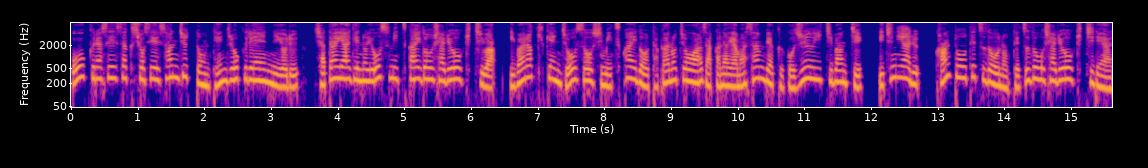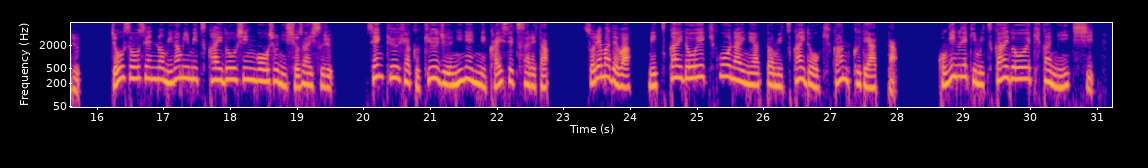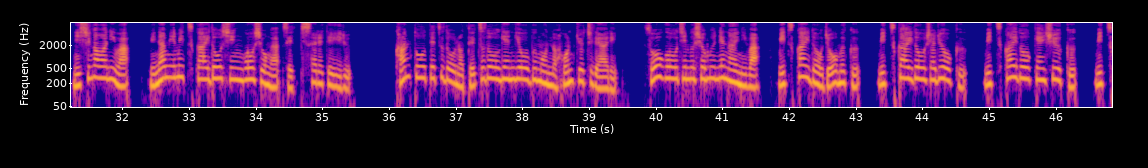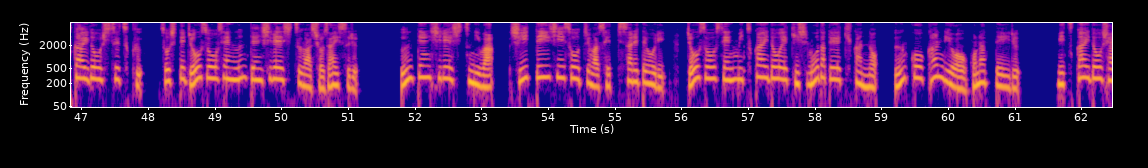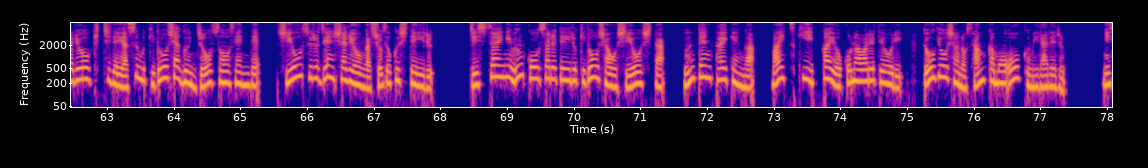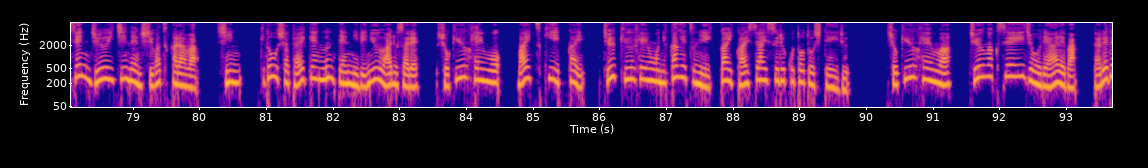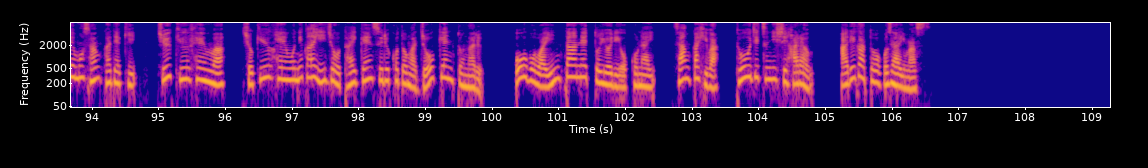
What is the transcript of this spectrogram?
大倉製作所製30トン天井クレーンによる車体上げの様子三街道車両基地は、茨城県上総市三街道高野町あざかな山351番地、1にある関東鉄道の鉄道車両基地である。上総線の南三街道信号所に所在する。1992年に開設された。それまでは、三街道駅構内にあった三街道機関区であった。小絹駅三街道駅間に位置し、西側には南三街道信号所が設置されている。関東鉄道の鉄道原業部門の本拠地であり、総合事務所棟内には、三街道乗務区、三街道車両区、三街道研修区、三街道施設区、そして上層線運転指令室が所在する。運転指令室には CTC 装置が設置されており、上層線三街道駅下館駅間の運行管理を行っている。三街道車両基地で休む機動車群上層線で使用する全車両が所属している。実際に運行されている機動車を使用した運転体験が毎月1回行われており、同業者の参加も多く見られる。2011年4月からは、新機動車体験運転にリニューアルされ、初級編を毎月1回、中級編を2ヶ月に1回開催することとしている。初級編は中学生以上であれば誰でも参加でき、中級編は初級編を2回以上体験することが条件となる。応募はインターネットより行い、参加費は当日に支払う。ありがとうございます。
